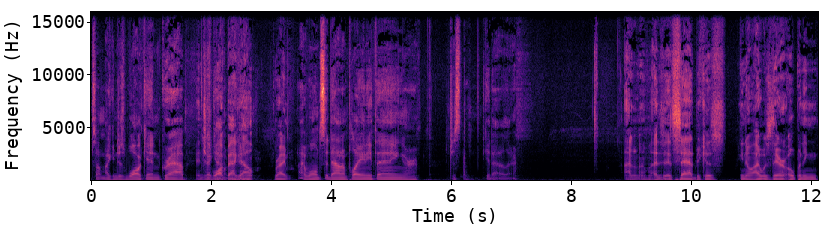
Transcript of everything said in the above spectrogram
Something I can just walk in, grab, and just walk out, back out right I won't sit down and play anything or just get out of there. I don't know. It's sad because you know I was there opening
